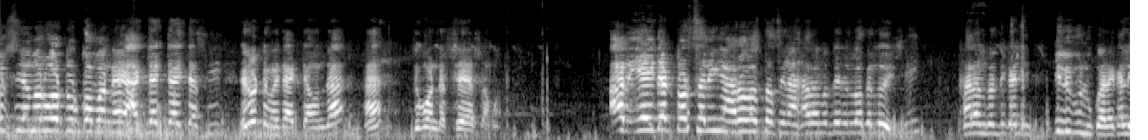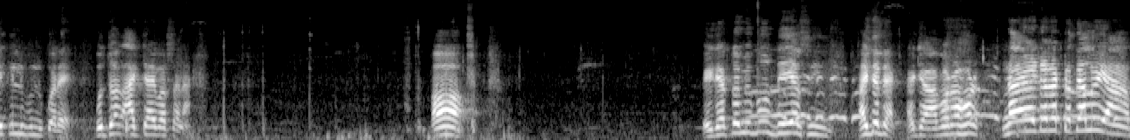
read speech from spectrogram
উঠছি আমার অটোর খবর নাই। আটটা আটটা আইতাছি এ রোডে মাঝে আটটা onda হ্যাঁ? জীবনটা শেষ আমার। আর এইটা টর্চারিং আরও আসতেছে না হারামদের লোকে লইছি। হারাম যদি খালি কিলিগুলু করে খালি কিলিগুলু করে। বুঝছ? আটটা আইবাসে না। ও এইটা তো আমি বুঝতেই আছি। এইটা দেখ এইটা আবার হর না, এটার একটা দেলই আম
